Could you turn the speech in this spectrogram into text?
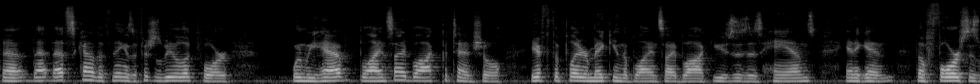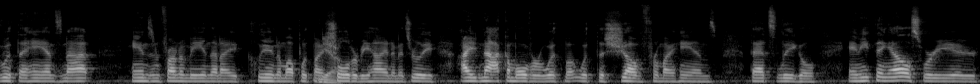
that that that's kind of the thing as officials we look for when we have blindside block potential. If the player making the blindside block uses his hands, and again, the force is with the hands, not hands in front of me, and then I clean them up with my Yeah. shoulder behind him. It's really I knock them over with but with the shove from my hands. That's legal. Anything else where you're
